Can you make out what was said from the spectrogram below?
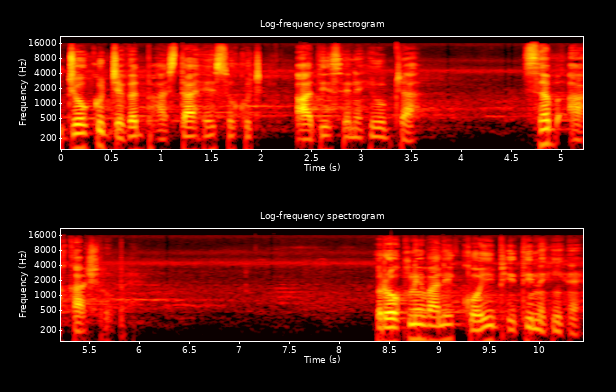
जो कुछ जगत भासता है, सो कुछ आदि से नहीं उपजा। सब आकाश रूप है। रोकने वाली कोई भीति नहीं है।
